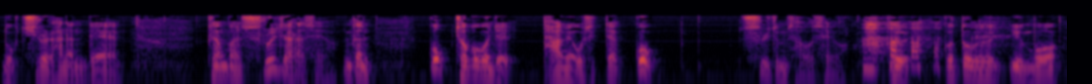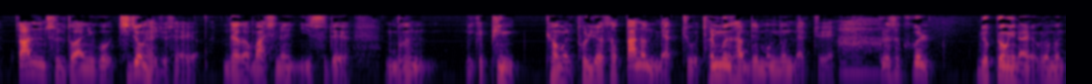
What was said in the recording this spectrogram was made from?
녹취를 하는데 그 양반 술을 잘하세요. 그러니까 꼭 저보고 이제 다음에 오실 때 꼭 술 좀 사오세요. 그, 그것도 뭐 딴 술도 아니고 지정해 주세요. 내가 마시는 이 술에 무슨 이렇게 빙 병을 돌려서 따는 맥주, 젊은 사람들이 먹는 맥주에. 아. 그래서 그걸 몇 병이나요? 그러면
